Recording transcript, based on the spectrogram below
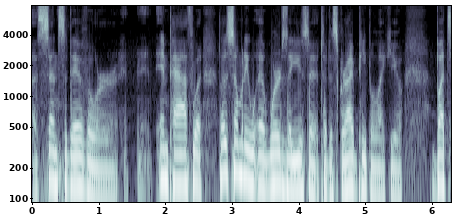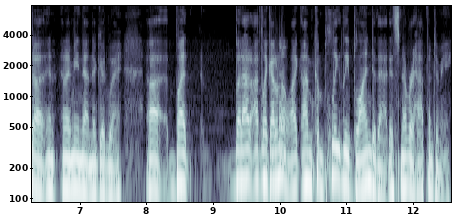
a sensitive or empath. What there's so many uh, words they use to, to describe people like you, but and, and I mean that in a good way. But but I, I like I don't know like I'm completely blind to that. It's never happened to me,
